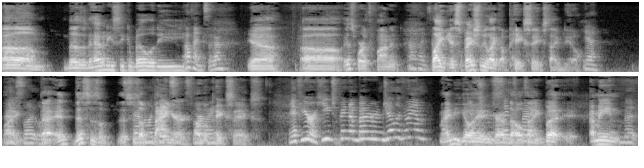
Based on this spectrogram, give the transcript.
Um does it have any seekability? I think so. Yeah. Uh it's worth finding. I think so. Like especially like a pick six type deal. Yeah. Like Absolutely. that it this is a this is a banger of a pick six. if you're a huge peanut butter and jelly fan, Maybe go ahead and grab the whole six-pack. thing. But I mean but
